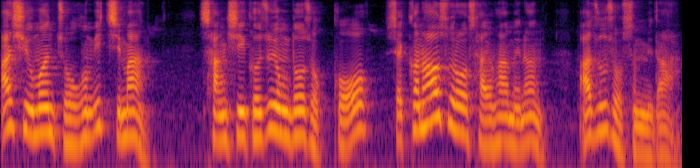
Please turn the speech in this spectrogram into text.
아쉬움은 조금 있지만 상시 거주용도 좋고 세컨하우스로 사용하면 아주 좋습니다.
